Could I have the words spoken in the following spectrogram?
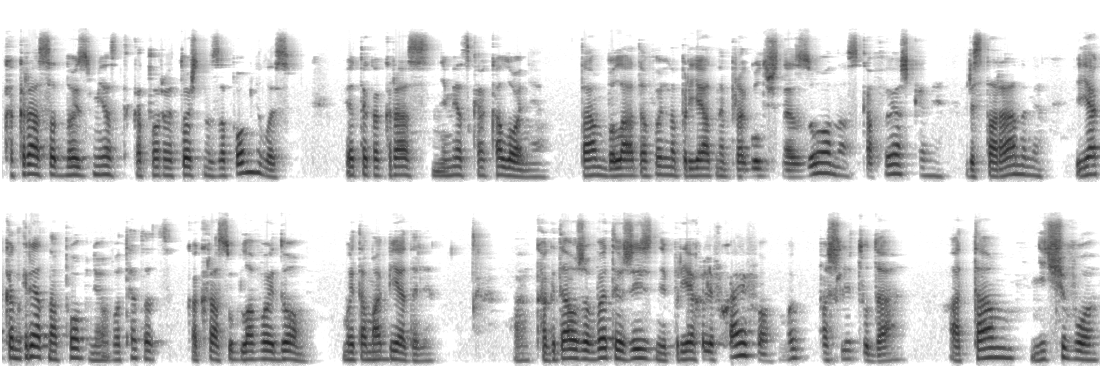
как раз одно из мест, которое точно запомнилось, это как раз немецкая колония. Там была довольно приятная прогулочная зона с кафешками, ресторанами. Я конкретно помню вот этот как раз угловой дом. Мы там обедали. А когда уже в этой жизни приехали в Хайфу, мы пошли туда. А там ничего.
